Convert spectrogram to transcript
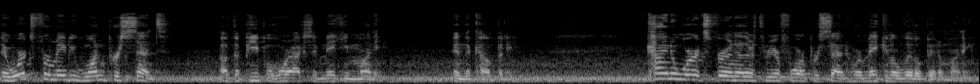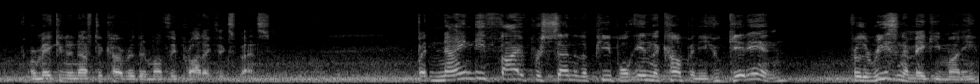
it works for maybe 1% of the people who are actually making money in the company. Kind of works for another 3 or 4% who are making a little bit of money or making enough to cover their monthly product expense. But 95% of the people in the company who get in for the reason of making money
